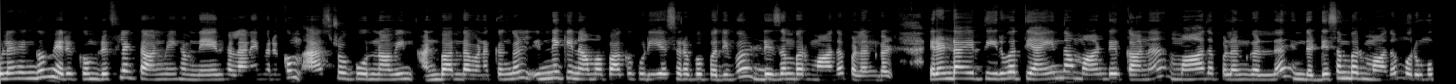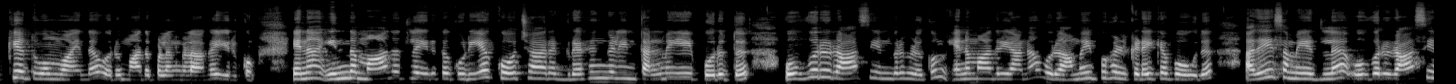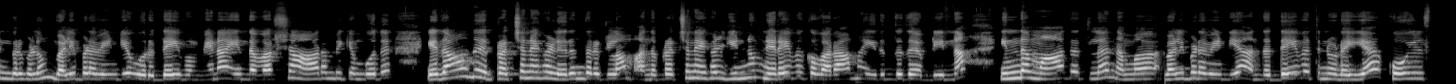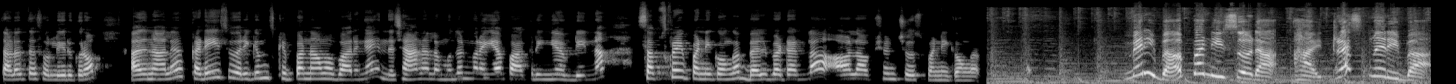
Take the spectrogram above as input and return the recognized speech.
உலகெங்கும் இருக்கும் ரிஃப்ளெக்ட் ஆன்மீகம் நேயர்கள் அனைவருக்கும் ஆஸ்ட்ரோ பூர்ணாவின் அன்பார்ந்த வணக்கங்கள். இன்னைக்கு நாம பார்க்கக்கூடிய சிறப்பு பதிவு டிசம்பர் மாத பலன்கள். இரண்டாயிரத்தி இருபத்தி ஐந்தாம் ஆண்டிற்கான மாத பலன்கள்ல இந்த டிசம்பர் மாதம் ஒரு முக்கியத்துவம் வாய்ந்த ஒரு மாத பலன்களாக இருக்கும். ஏன்னா இந்த மாதத்துல இருக்கக்கூடிய கோச்சார கிரகங்களின் தன்மையை பொறுத்து ஒவ்வொரு ராசி என்பவர்களுக்கும் என்ன மாதிரியான ஒரு அமைப்புகள் கிடைக்க போகுது. அதே சமயத்துல ஒவ்வொரு ராசி என்பர்களும் வழிபட வேண்டிய ஒரு தெய்வம். ஏன்னா இந்த வருஷம் ஆரம்பிக்கும் போது ஏதாவது பிரச்சனைகள் இருந்திருக்கலாம். அந்த பிரச்சனைகள் இன்னும் நிறைவுக்கு வராம இருந்தது அப்படின்னா இந்த மாதத்துல நம்ம வழிபட வேண்டிய அந்த தெய்வத்தினுடைய கோயில் ஸ்தலத்தை சொல்லியிருக்கிறோம். அதனால கடைசி வரைக்கும் ஸ்கிப் பண்ணாம பாருங்க. இந்த சேனலை முதன்முறையா பாக்குறீங்க அப்படின்னா சப்ஸ்கிரைப் பண்ணிக்கோங்க. பெல் பட்டன்ல ஆல் ஆப்ஷன் சூஸ் பண்ணிக்கோங்க. மெரிபா பன்னீர் சோடா ஐ ட்ரஸ்ட் மெரிபா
